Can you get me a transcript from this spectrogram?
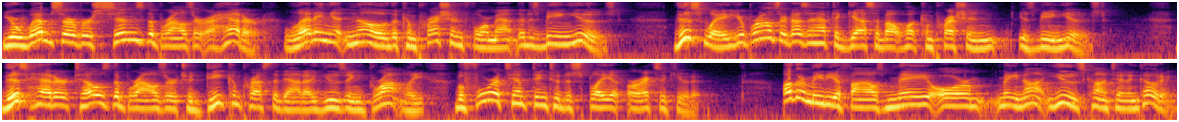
your web server sends the browser a header letting it know the compression format that is being used. This way, your browser doesn't have to guess about what compression is being used. This header tells the browser to decompress the data using Brotli before attempting to display it or execute it. Other media files may or may not use content encoding.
